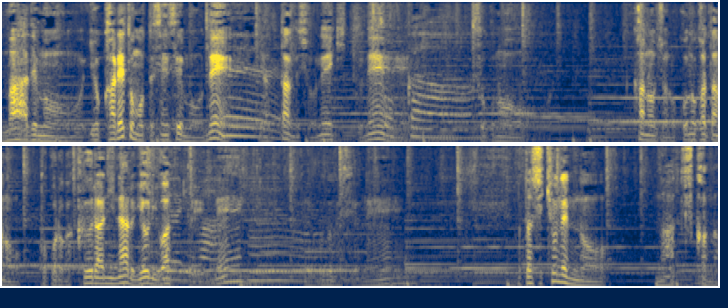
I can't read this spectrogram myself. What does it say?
まあでもよかれと思って先生もね、ええ。やったんでしょうねきっとね。そこの彼女のこの方のところが空欄になるよりはっていうね。ということですよね。私去年の夏かな。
